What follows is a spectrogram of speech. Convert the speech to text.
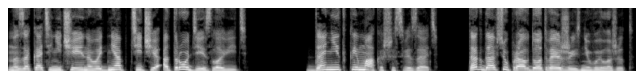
на закате ничейного дня птичье отродье изловить. Да ниткой макоши связать. Тогда всю правду о твоей жизни выложит.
